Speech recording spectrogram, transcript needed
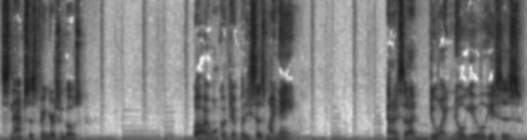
snaps his fingers, and goes, Well, I won't go into it, but he says my name. And I said, Do I know you? He says,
